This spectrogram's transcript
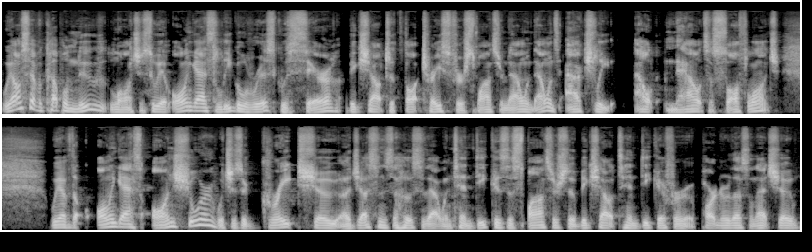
We also have a couple new launches. So we have Oil and Gas Legal Risk with Sarah. Big shout out to Thought Trace for sponsoring that one. That one's actually out now. It's a soft launch. We have the Oil and Gas Onshore, which is a great show. Uh, Justin's the host of that one. Tendeka is the sponsor. So big shout out to Tendeka for partnering with us on that show.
